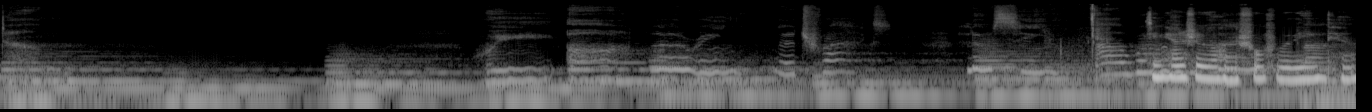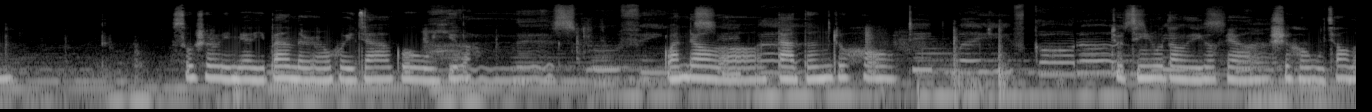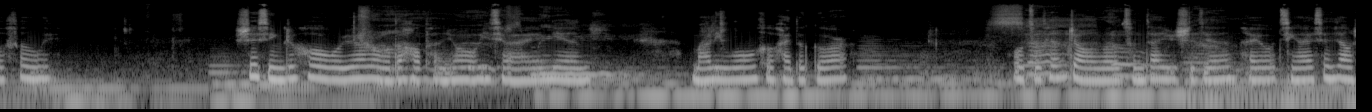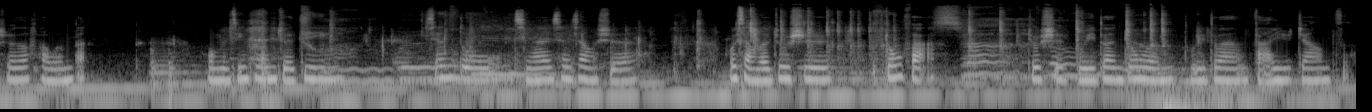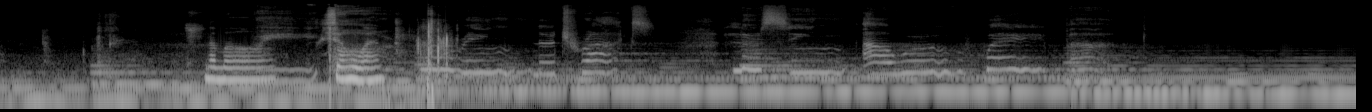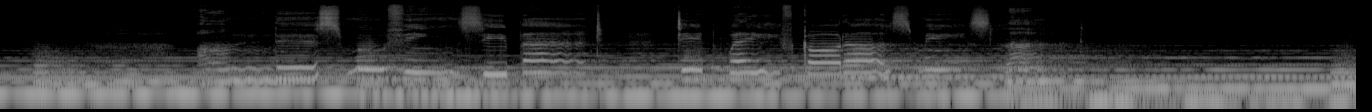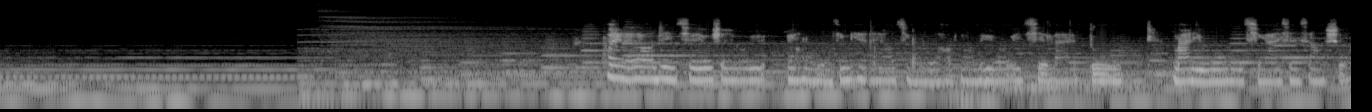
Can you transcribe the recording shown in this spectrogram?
down we are in the tracks 今天是个很舒服的阴天，宿舍里面一半的人回家过五一了。关掉了大灯之后，就进入到了一个非常适合午觉的氛围。睡醒之后，我约了我的好朋友一起来念马里翁和海德格尔。我昨天找了《存在与时间》还有《情爱现象学》的法文版。我们今天决定先读《情爱现象学》，我想的就是中法，就是读一段中文，读一段法语这样子。那么，先午安。欢迎来到这一期的优声优语。然后我们今天邀请了我的好朋友李友一起来读马里翁的《情爱现象学》。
